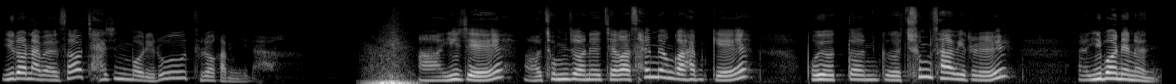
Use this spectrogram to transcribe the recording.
일어나면서 잦은 머리로 들어갑니다. 아, 이제 어, 좀 전에 제가 설명과 함께 보였던 그 춤사위를 어, 이번에는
